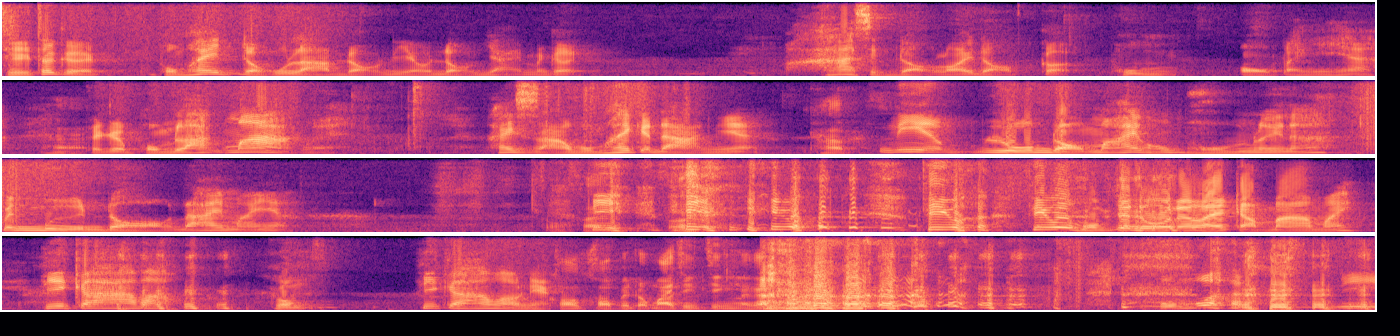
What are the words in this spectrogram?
คือถ้าเกิดผมให้ดอกกุหลาบดอกเดียว ดอกใหญ่มันก็ห้าสิบดอกร้อยดอกก็พุ่มโอบไปอย่างนี้ฮะฮะแต่เกิดผมรักมากเลย ให้สาวผมให้กระดาษเนี่ยครับเนี่ยรวมดอกไม้ของผมเลยนะ เป็นหมื่นดอกได้ไหมอะสงสัยพี่พี่พี่ว่าพี่ว่าพี่ว่าผมจะโดนอะไรกลับมาไหมพี่กล้าเปล่าผม พี่กล้าเปล่าเนี่ย ขอขอเป็นดอกไม้จริง ๆ แล้วกัน ผมว่านี่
